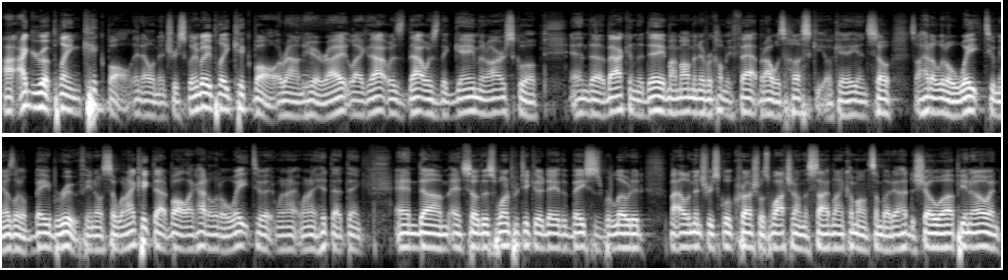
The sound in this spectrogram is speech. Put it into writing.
I, I, grew up playing kickball in elementary school. Anybody play kickball around here, right? Like that was that was the game in our school. And uh, back in the day, my mama never called me fat, but I was husky, okay? And so so I had a little weight to me. I was like a Babe Ruth, you know. So when I kicked that ball, I had a little weight to it when I when I hit that thing. And um, and so this one particular day, the bases were loaded. My elementary school crush was watching on the sideline. Come on, somebody! I had to show up, you know. And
